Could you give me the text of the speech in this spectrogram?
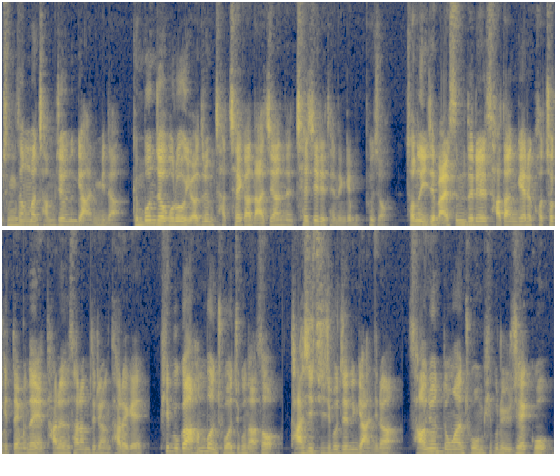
증상만 잠재우는 게 아닙니다. 근본적으로 여드름 자체가 나지 않는 체질이 되는 게 목표죠. 저는 이제 말씀드릴 4단계를 거쳤기 때문에 다른 사람들이랑 다르게 피부가 한번 좋아지고 나서 다시 뒤집어지는 게 아니라 4, 5년 동안 좋은 피부를 유지했고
